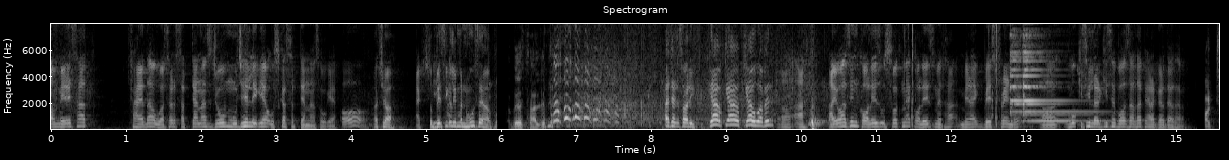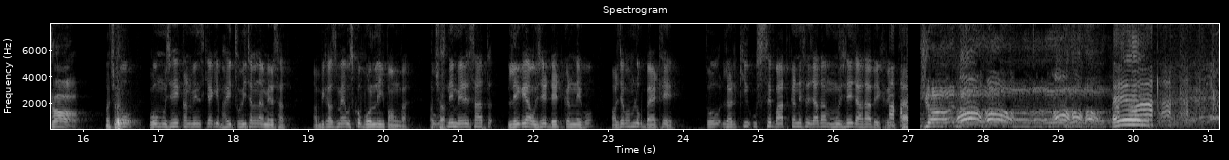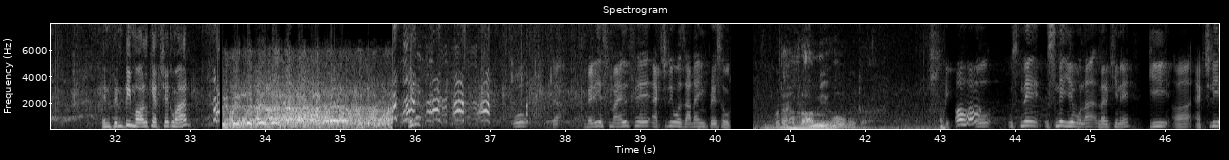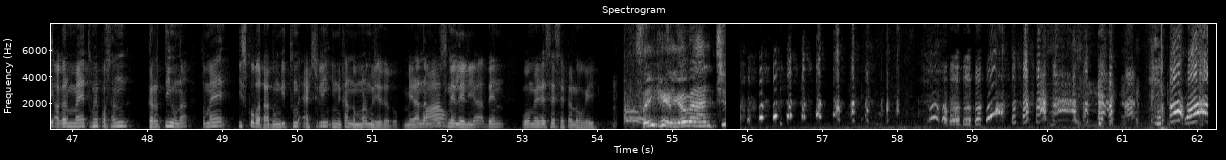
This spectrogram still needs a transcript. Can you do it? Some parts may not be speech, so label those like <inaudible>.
और मेरे साथ फ़ायदा हुआ सर। सत्यानाश जो मुझे ले गया उसका सत्यानाश हो गया। अच्छा तो बेसिकली मनहूस है आप अबे साले। <laughs> अच्छा सॉरी क्या क्या क्या हुआ फिर? आई वॉज़ इन कॉलेज उस वक्त मैं कॉलेज में था। मेरा एक बेस्ट फ्रेंड है। अ, वो किसी लड़की से बहुत ज़्यादा प्यार करता था। अच्छा। अच्छा। तो वो मुझे कन्विंस किया कि भाई तू भी चलना मेरे साथ। बिकॉज़ मैं उसको बोल नहीं पाऊँगा। तो अच्छा। उसने उसने मेरे साथ ले गया मुझे डेट करने को। और जब हम लोग बैठे तो लड़की उससे बात करने से ज़्यादा मुझे ज़्यादा देख रही थी। <laughs> इन्फिनिटी मॉल के अक्षय कुमार। <laughs> वो मेरी स्माइल से एक्चुअली वो ज़्यादा इम्प्रेस हो बड़ा हरामी हो बेटा। <laughs> तो उसने उसने ये बोला लड़की ने कि एक्चुअली अगर मैं तुम्हें पसंद करती हूँ ना तो मैं इसको बता दूँगी तुम एक्चुअली इनका नंबर मुझे दे दो। मेरा नंबर उसने ले लिया देन वो मेरे से सेटल हो गई। सही खेल गया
